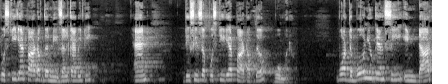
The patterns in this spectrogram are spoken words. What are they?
posterior part of the nasal cavity and this is the posterior part of the vomer what the bone you can see in dark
